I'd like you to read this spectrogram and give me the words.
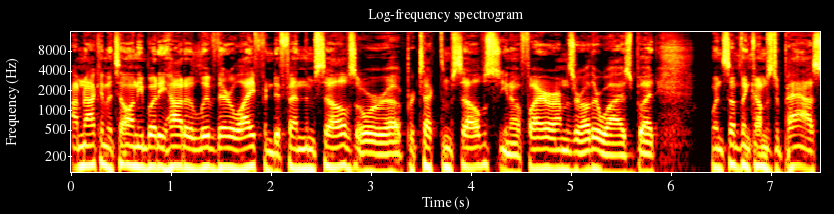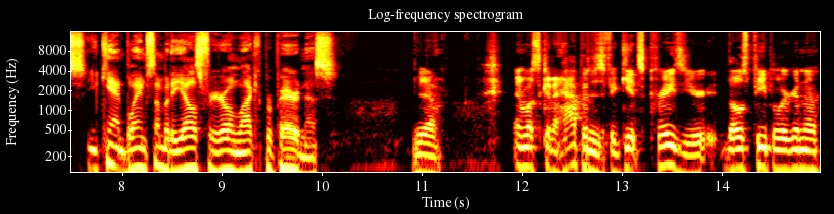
I'm not going to tell anybody how to live their life and defend themselves or uh, protect themselves, you know, firearms or otherwise. But when something comes to pass, you can't blame somebody else for your own lack of preparedness. yeah and what's going to happen is if it gets crazier those people are going to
